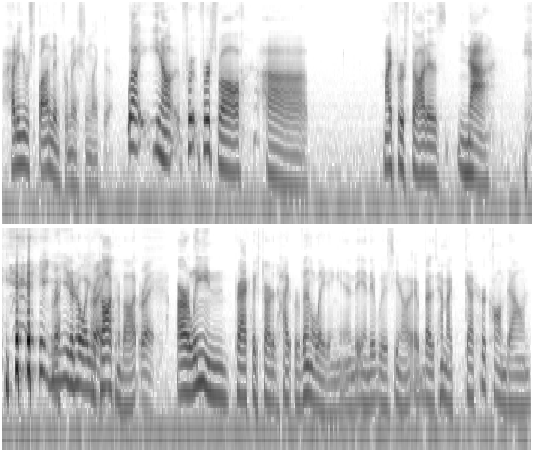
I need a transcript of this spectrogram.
How, do you respond to information like that? Well, you know, for, first of all, uh, my first thought is, nah, you, right. you don't know what you're talking about. Right. Arlene practically started hyperventilating, and, and it was, you know, by the time I got her calmed down,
